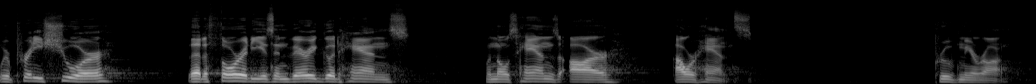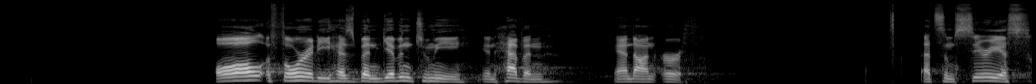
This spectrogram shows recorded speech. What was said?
we're pretty sure that authority is in very good hands when those hands are our hands prove me wrong. All authority has been given to me in heaven and on earth. That's some serious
